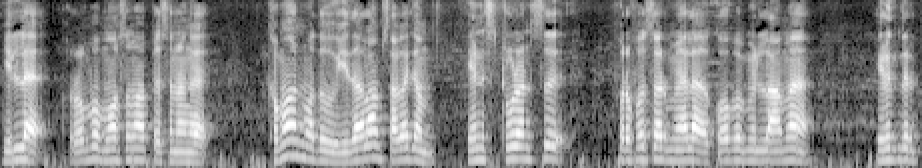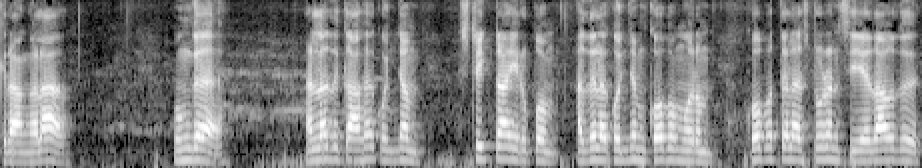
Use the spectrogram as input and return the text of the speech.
இல்லை ரொம்ப மோசமாக பேசுனாங்க. கமான் மது இதெல்லாம் சகஜம். என் ஸ்டூடெண்ட்ஸு ப்ரொஃபஸர் மேலே கோபம் இல்லாமல் இருந்திருக்கிறாங்களா? உங்கள் நல்லதுக்காக கொஞ்சம் ஸ்ட்ரிக்டாக இருப்போம். அதில் கொஞ்சம் கோபம் வரும். கோபத்தில் ஸ்டூடெண்ட்ஸ் ஏதாவது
